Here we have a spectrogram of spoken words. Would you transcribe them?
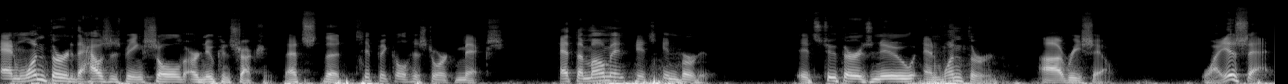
and one third of the houses being sold are new construction. That's the typical historic mix. At the moment, it's inverted. It's two thirds new and one third uh, resale. Why is that?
